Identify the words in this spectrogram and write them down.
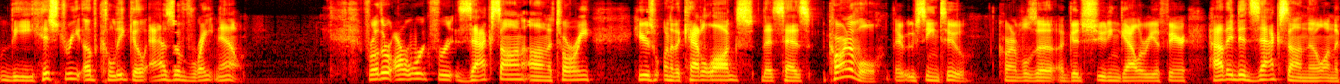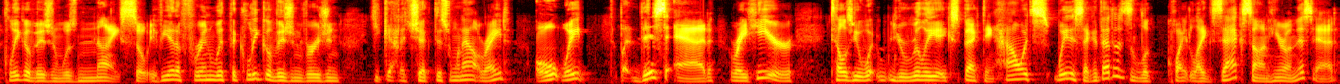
the history of Coleco as of right now. For other artwork for Zaxxon on Atari, here's one of the catalogs that says Carnival that we've seen too. Carnival's a, a, good shooting gallery affair. How they did Zaxxon, though, on the ColecoVision was nice. So if you had a friend with the ColecoVision version, you got to check this one out, right? Oh, wait. But this ad right here tells you what you're really expecting. How it's, wait a second, that doesn't look quite like Zaxxon here on this ad.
